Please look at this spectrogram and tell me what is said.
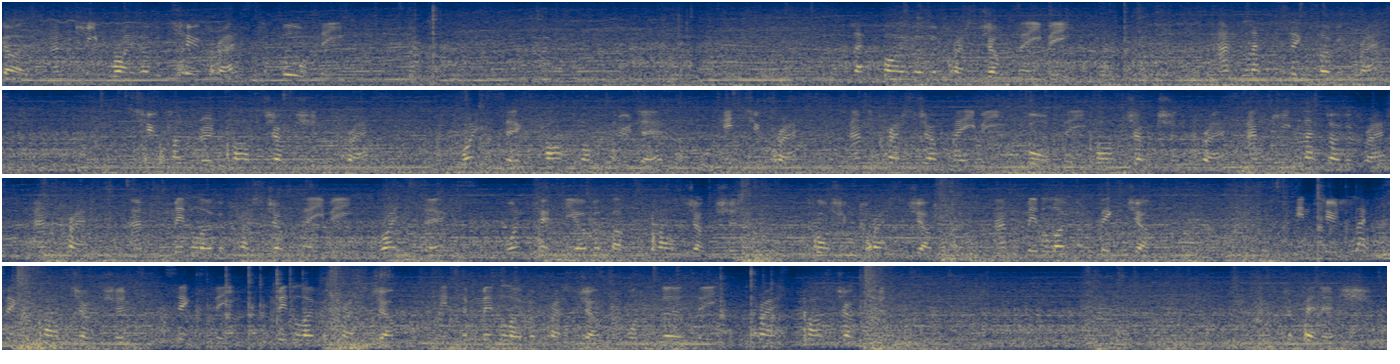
go. And keep right over two crests, 40. Left five over crest jump maybe. And left six over crest. 200 past junction crest. Right six, half long through dead. Into crest. And crest jump maybe. 40 past junction crest. And keep left over crest. And crest. And middle over crest jump maybe. Right six. 150 over bumps past junction. Caution crest jump. And middle over big jump into left 6 past junction, 60, middle over crest jump, into middle over crest jump, 130, crest past junction, to finish.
